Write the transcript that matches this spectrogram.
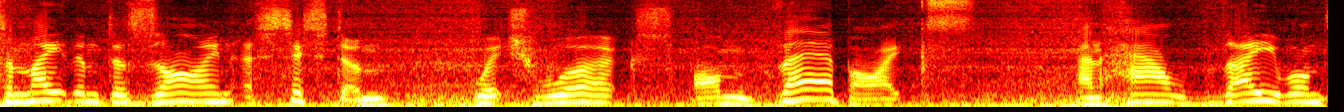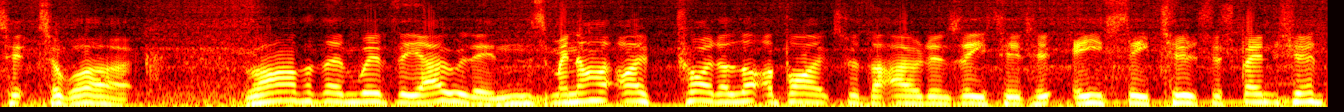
to make them design a system which works on their bikes and how they want it to work rather than with the Öhlins I mean, I, have tried a lot of bikes with the Öhlins EC2 suspension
